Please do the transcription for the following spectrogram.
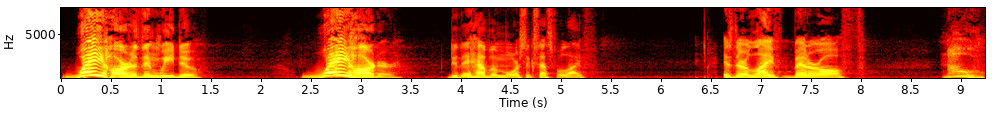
way harder than we do, way harder. Do they have a more successful life? Is their life better off? No.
